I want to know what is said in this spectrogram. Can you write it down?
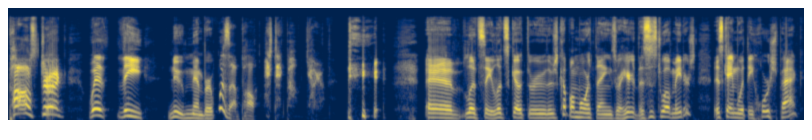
Paul Struck with the new member. What's up, Paul? Hashtag Paul. And let's see, let's go through. There's a couple more things right here. This is 12 meters. This came with the horse pack.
